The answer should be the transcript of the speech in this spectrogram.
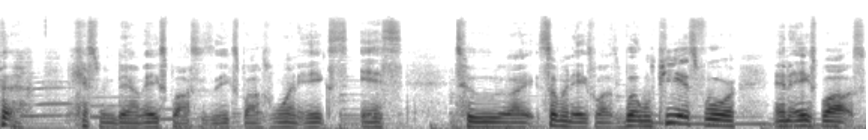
I guess when damn Xbox is the Xbox One X S two, like so many Xbox. But when PS4 and the Xbox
